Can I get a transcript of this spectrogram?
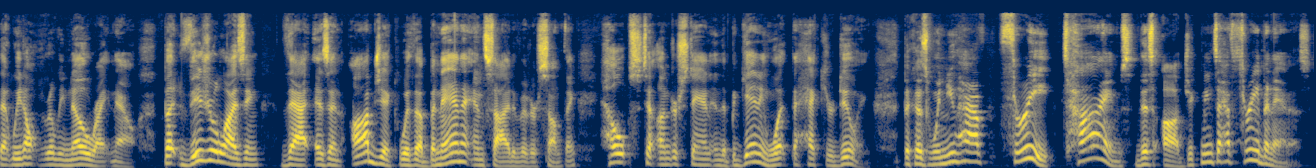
that we don't really know right now. But visualizing that as an object with a banana inside of it or something helps to understand in the beginning what the heck you're doing. Because when you have three times this object means I have three bananas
